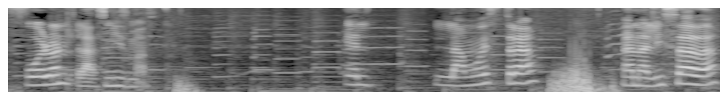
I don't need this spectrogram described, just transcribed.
fueron las mismas. la muestra analizada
